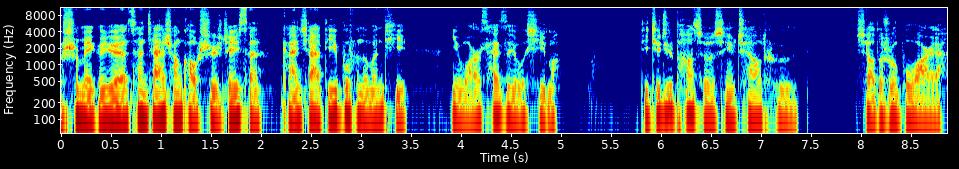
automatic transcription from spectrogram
我是每个月参加一场考试，Jason。看一下第一部分的问题，你玩猜字游戏吗？Did you do puzzles in childhood？小的时候不玩呀，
